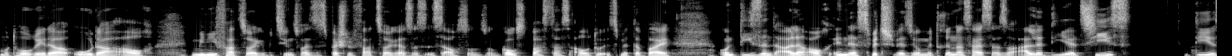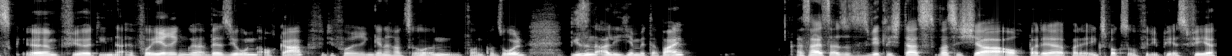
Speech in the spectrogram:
Motorräder oder auch Mini-Fahrzeuge beziehungsweise Special-Fahrzeuge. Also es ist auch so, so ein Ghostbusters-Auto ist mit dabei. Und die sind alle auch in der Switch-Version mit drin. Das heißt also alle DLCs, die es äh, für die vorherigen Versionen auch gab, für die vorherigen Generationen von Konsolen, die sind alle hier mit dabei. Das heißt also, es ist wirklich das, was ich ja auch bei der, bei der Xbox und für die PS4 äh,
